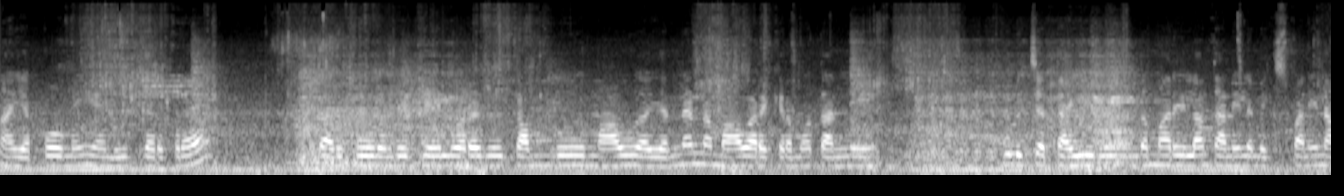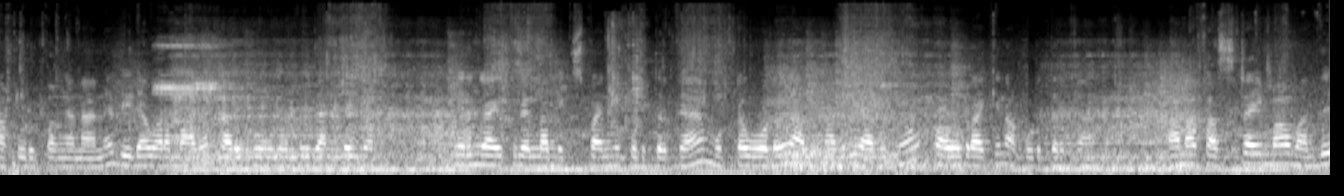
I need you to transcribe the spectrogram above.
நான் எப்போவுமே என் வீட்டில் இருக்கிற கருப்பு உளுந்து கேழ்வரகு கம்பு மாவு என்னென்ன மாவு அரைக்கிறோமோ தண்ணி புளிச்ச தயிர் இந்த மாதிரிலாம் தண்ணியில் மிக்ஸ் பண்ணி நான் கொடுப்பேங்க நான். திடவரமாக கருப்பு உளுந்து வெந்தயம் பெருங்காயத்தில் எல்லாம் மிக்ஸ் பண்ணி கொடுத்துருக்கேன். முட்டையோடு அது மாதிரி அதையும் பவுடராக்கி நான் கொடுத்துருக்கேன். ஆனால் ஃபஸ்ட் டைமாக வந்து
